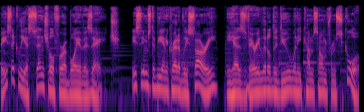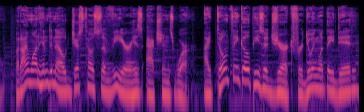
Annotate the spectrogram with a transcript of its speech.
basically essential for a boy of his age. He seems to be incredibly sorry. He has very little to do when he comes home from school, but I want him to know just how severe his actions were. I don't think OP's a jerk for doing what they did,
